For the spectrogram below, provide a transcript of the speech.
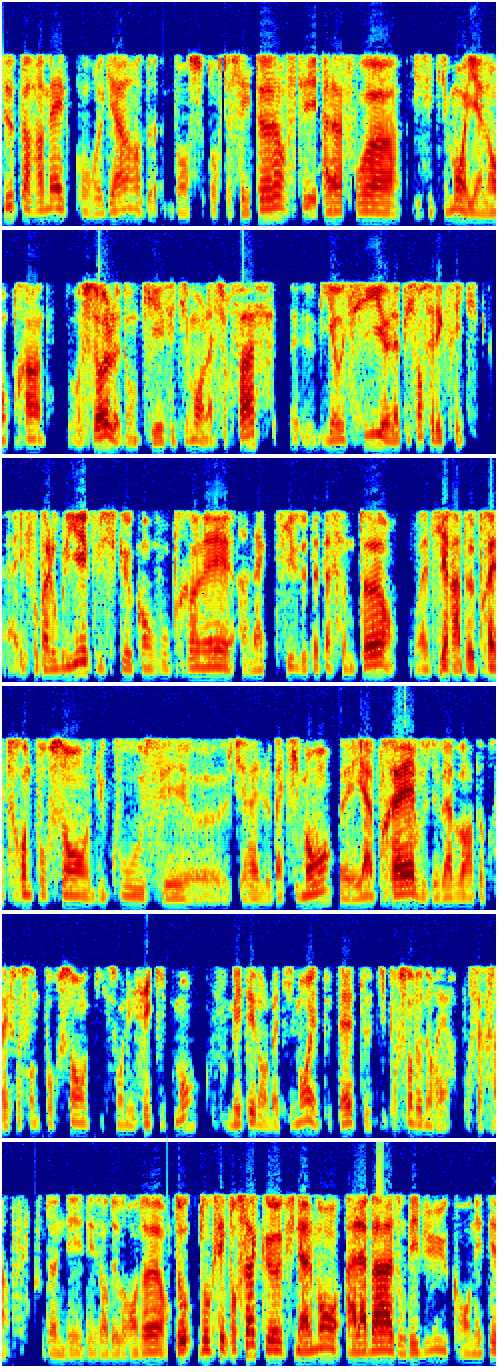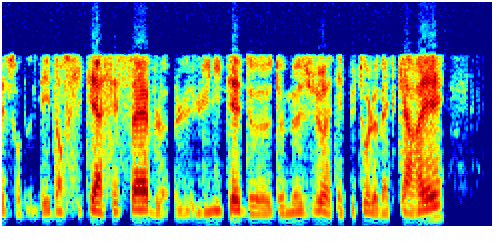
deux paramètres qu'on regarde dans ce, dans secteur, c'est à la fois, effectivement, il y a l'empreinte au sol, donc qui est effectivement la surface. Euh, il y a aussi euh, la puissance électrique. Euh, il ne faut pas l'oublier puisque quand vous prenez un actif de data center, on va dire à peu près 30% du coup c'est, je dirais, le bâtiment. Et après, vous devez avoir à peu près 60% qui sont les équipements mettez dans le bâtiment et peut-être 10% d'honoraires, pour faire simple. Je vous donne des, ordres de grandeur. Donc c'est pour ça que finalement, à la base, au début, quand on était sur des densités assez faibles, l'unité de, de mesure était plutôt le mètre carré.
